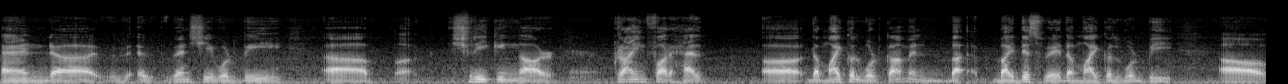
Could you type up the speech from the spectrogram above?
and uh, when she would be uh, uh, shrieking or crying for help uh, the Michael would come and by, by this way the Michael would be uh,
